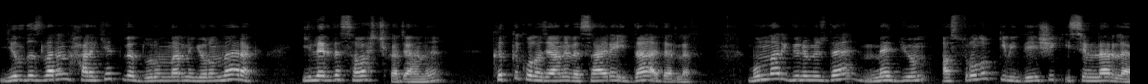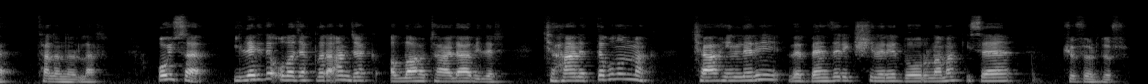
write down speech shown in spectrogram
yıldızların hareket ve durumlarını yorumlayarak ileride savaş çıkacağını, kıtlık olacağını vesaire iddia ederler. Bunlar günümüzde medyum, astrolog gibi değişik isimlerle tanınırlar. Oysa ileride olacakları ancak Allahü Teala bilir. Kehanette bulunmak, kahinleri ve benzeri kişileri doğrulamak ise küfürdür.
